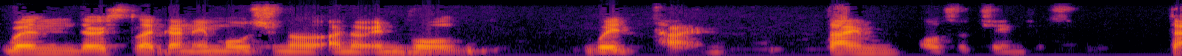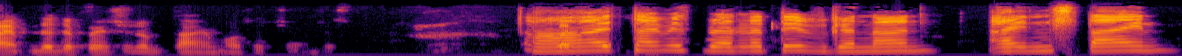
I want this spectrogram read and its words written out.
when there's like an emotional I know involved with time, time also changes. Time the definition of time also changes. Ah, time is relative, ganon. Einstein.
